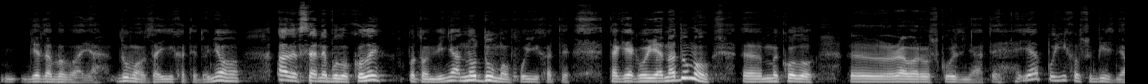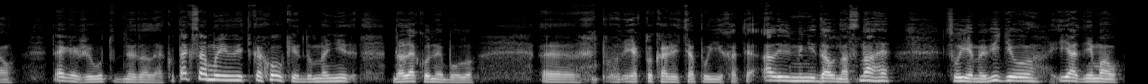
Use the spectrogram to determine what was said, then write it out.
діда Бабая. Думав заїхати до нього, але все не було коли, потім війня, ну думав поїхати. Так як я надумав е, Миколу е, Раваровського зняти, я поїхав собі зняв, так як живу тут недалеко. Так само і від Каховки до мені далеко не було, е, як то кажеться, поїхати. Але він мені дав наснаги своїми відео. Я знімав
